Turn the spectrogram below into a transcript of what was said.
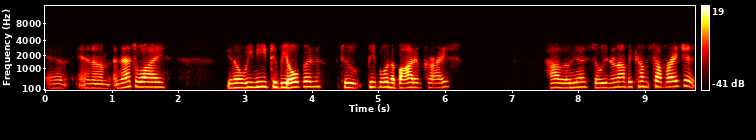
And and um and that's why, you know, we need to be open to people in the body of Christ. Hallelujah! So we do not become self righteous.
